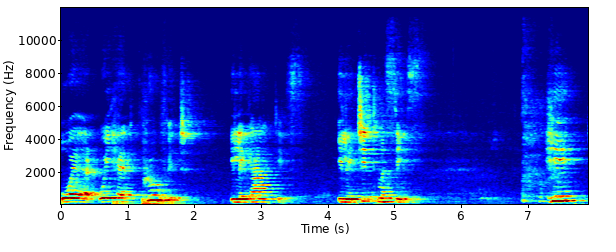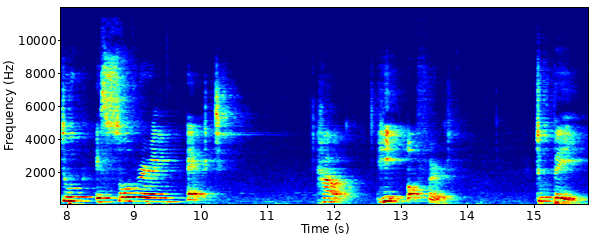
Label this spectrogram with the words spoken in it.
where we had proved illegalities, illegitimacies, he took a sovereign act. How? He offered to pay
